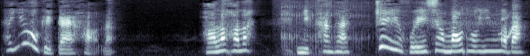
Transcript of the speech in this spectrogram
他又给改好了。好了好了，你看看这回像猫头鹰了吧？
